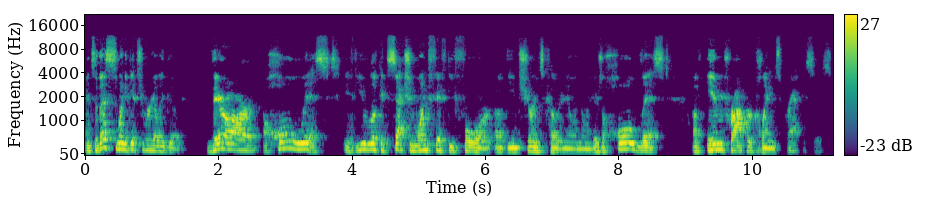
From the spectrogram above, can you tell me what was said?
And so this is when it gets really good. There are a whole list. If you look at section 154 of the insurance code in Illinois, there's a whole list of improper claims practices.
